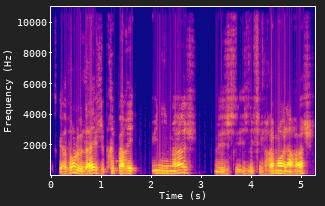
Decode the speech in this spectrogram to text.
Parce qu'avant le live, j'ai préparé une image, mais je l'ai fait vraiment à l'arrache.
